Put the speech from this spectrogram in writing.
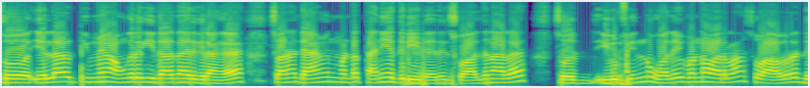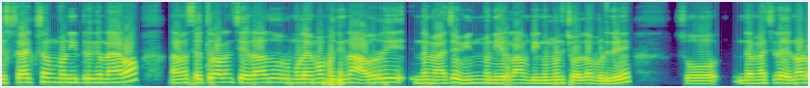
ஸோ எல்லா டீமுமே அவங்களுக்கு இதாக தான் இருக்கிறாங்க. ஸோ ஆனால் டேமின் மட்டும் தனியாக தெரிகிறாரு ஸோ அதனால ஸோ இவர் ஃபின் உதவி பண்ண வரலாம். ஸோ அவரை டிஸ்ட்ராக்ஷன் பண்ணிட்டு இருக்க நேரம் நம்ம செத்ரோலன்ஸ் ஏதாவது ஒரு மூலயமா பார்த்தீங்கன்னா அவர் இந்த மேட்சை வின் பண்ணிடலாம் அப்படிங்கிற மாதிரி சொல்லப்படுது. ஸோ இந்த மேட்ச்சில் என்னோட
